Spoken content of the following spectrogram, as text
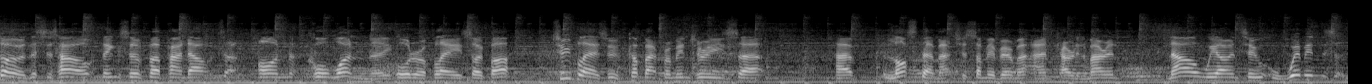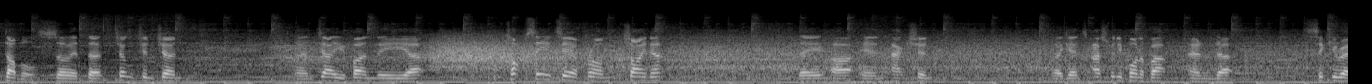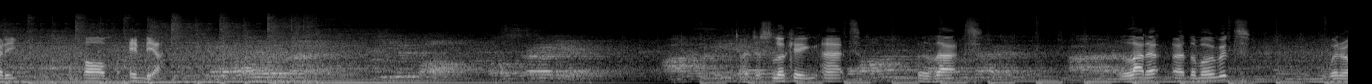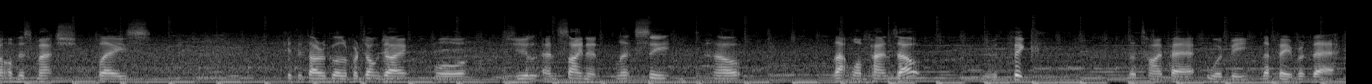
So this is how things have uh, panned out on court one, the order of play so far. Two players who've come back from injuries uh, have lost their matches, Sameer Verma and Carolina Marin. Now we are into women's doubles. So it's uh, Chen Qingchen and Jia Yifan, the uh, top seeds here from China. They are in action against Ashwini Ponnappa and uh, Sikki Reddy of India. Looking at that ladder at the moment. The winner of this match plays Kititharakul Prajongjai or Gilles and Sinan. Let's see how that one pans out. You would think the Thai pair would be the favourite there.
